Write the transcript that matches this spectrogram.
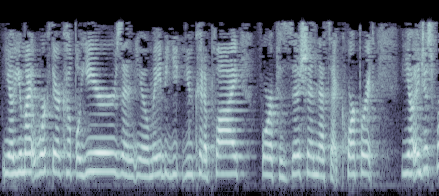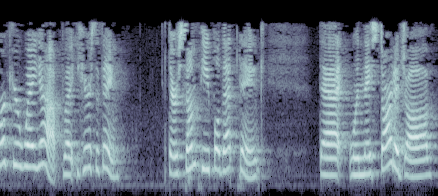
You know, you might work there a couple years and, you know, maybe you, you could apply for a position that's at corporate, you know, and just work your way up. But here's the thing. There are some people that think that when they start a job,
